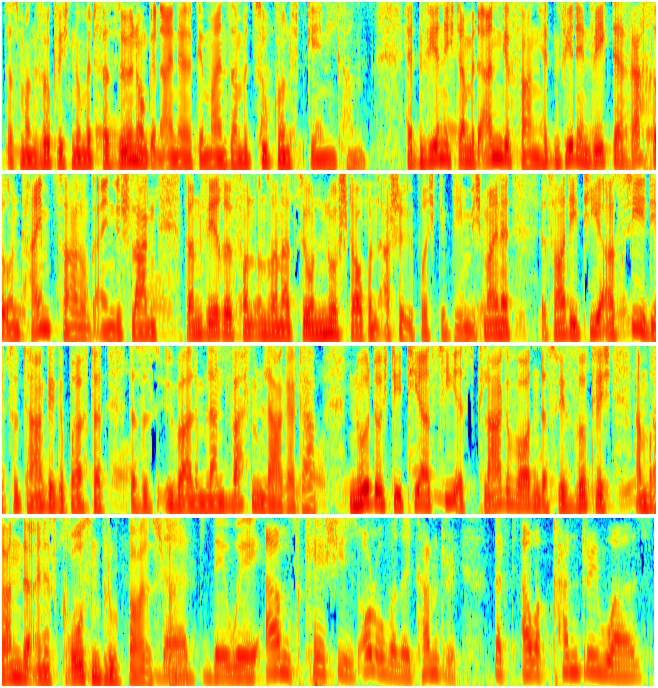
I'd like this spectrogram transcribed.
dass man wirklich nur mit Versöhnung in eine gemeinsame Zukunft gehen kann. Hätten wir nicht damit angefangen, hätten wir den Weg der Rache und Heimzahlung eingeschlagen, dann wäre von unserer Nation nur Staub und Asche übrig geblieben. Ich meine, es war die TRC, die zutage gebracht hat, dass es überall im Land Waffenlager gab. Nur durch die TRC ist klar geworden, dass wir wirklich am Rande eines großen Blutbades standen that our country was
